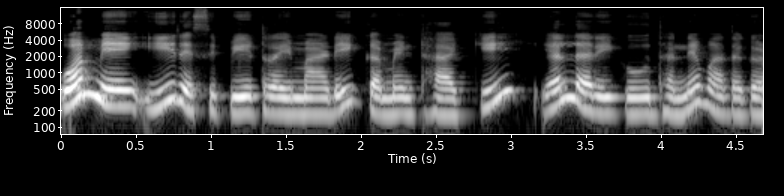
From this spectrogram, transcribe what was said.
ಒಮ್ಮೆ ಈ ರೆಸಿಪಿ ಟ್ರೈ ಮಾಡಿ ಕಮೆಂಟ್ ಹಾಕಿ. ಎಲ್ಲರಿಗೂ ಧನ್ಯವಾದಗಳು.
